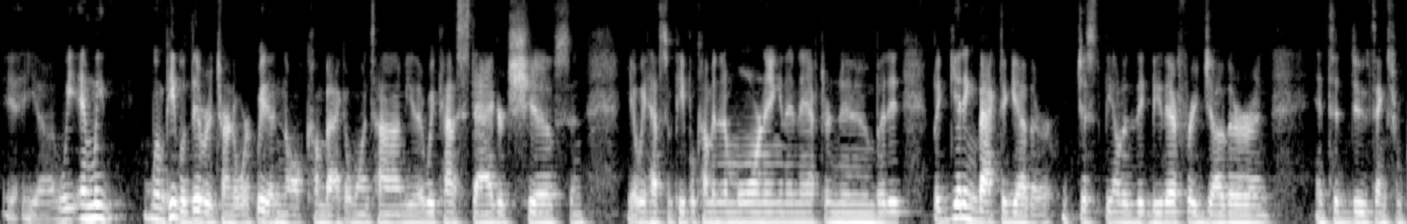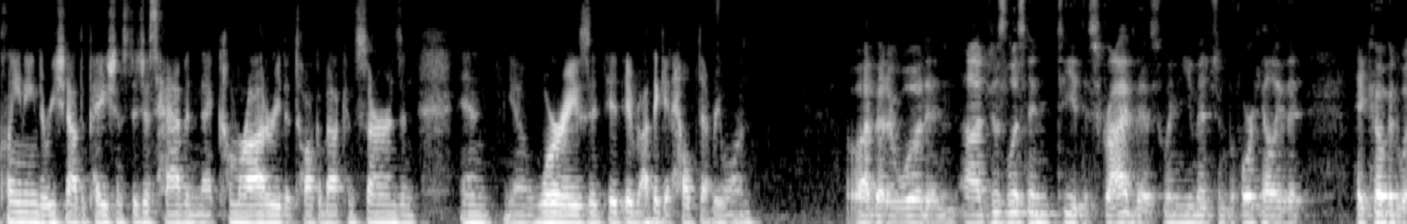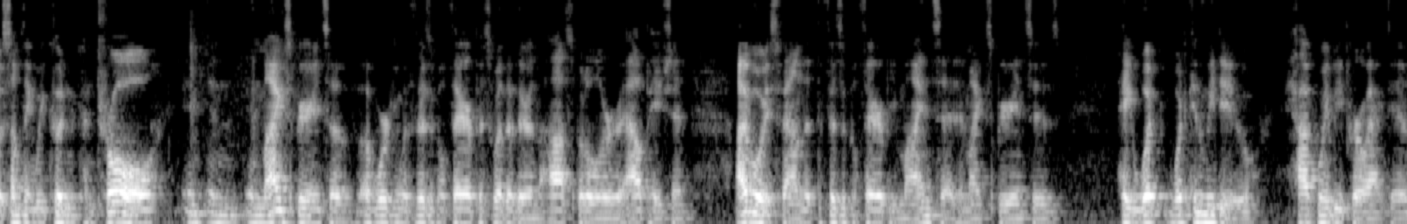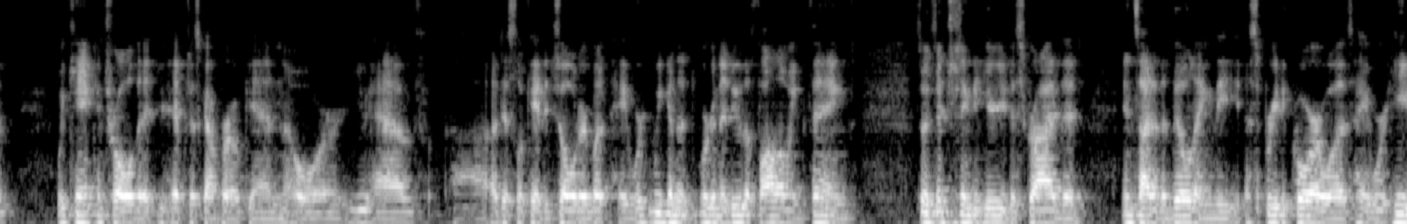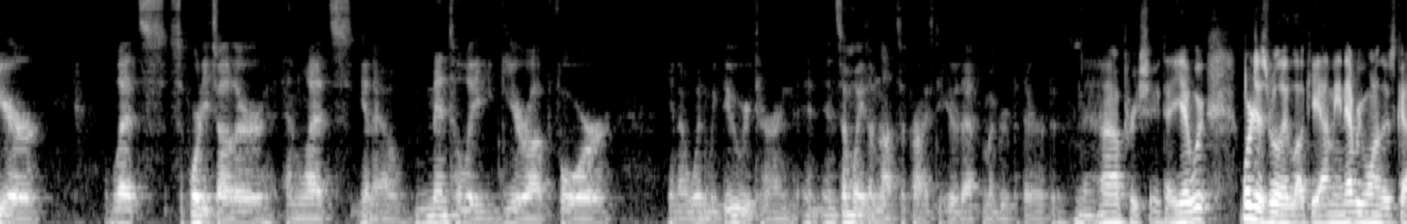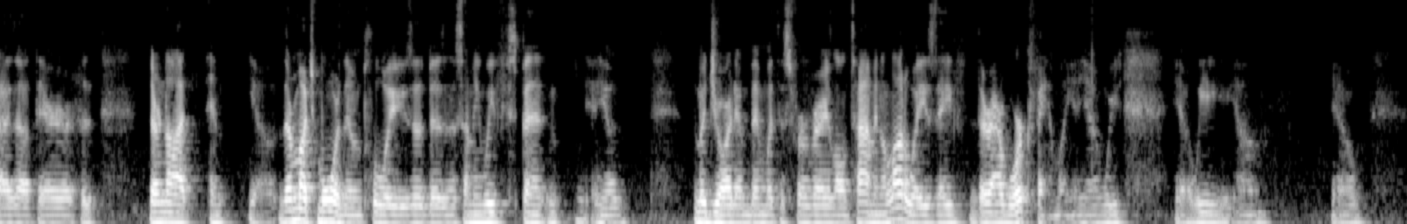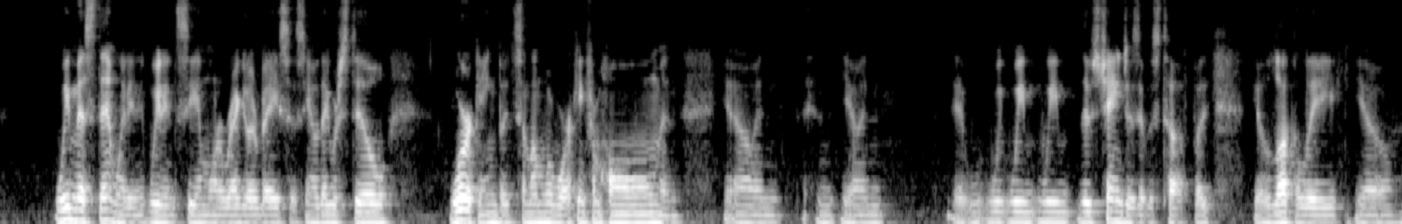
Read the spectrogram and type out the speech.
yeah we and we when people did return to work we didn't all come back at one time either. We kind of staggered shifts and you know we'd have some people come in the morning and in the afternoon but it but getting back together just being able to be there for each other and and to do things from cleaning to reaching out to patients to just having that camaraderie to talk about concerns and and you know worries it, it, it I think it helped everyone. Oh, I bet it would. And uh, just listening to you describe this when you mentioned before Kelley that hey COVID was something we couldn't control in, in, in my experience of, of working with physical therapists whether they're in the hospital or outpatient I've always found that the physical therapy mindset in my experience is hey what what can we do how can we be proactive we can't control that your hip just got broken or you have uh, a dislocated shoulder, but hey, we're we gonna we're gonna do the following things. So it's interesting to hear you describe that inside of the building, the esprit de corps was, hey, we're here, let's support each other and let's you know mentally gear up for you know when we do return in, in some ways i'm not surprised to hear that from a group of therapists yeah i appreciate that yeah we're we're just really lucky i mean every one of those guys out there they're not, you know, they're much more than employees of the business. I mean, we've spent, you know, the majority of them been with us for a very long time. In a lot of ways, they've they're our work family. You know, we, you know, we, um, you know, we missed them. We didn't we didn't see them on a regular basis. You know, they were still working, but some of them were working from home, and you know, and and you know, and it, we, we we those changes. It was tough, but you know, luckily, you know,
